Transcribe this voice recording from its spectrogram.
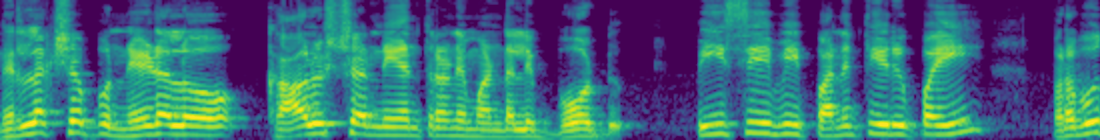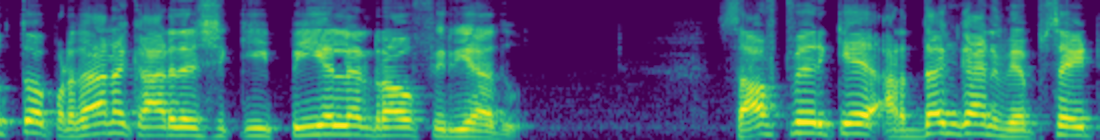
నిర్లక్ష్యపు నీడలో కాలుష్య నియంత్రణ మండలి బోర్డు. పీసీబీ పనితీరుపై ప్రభుత్వ ప్రధాన కార్యదర్శికి పిఎల్ఎన్ రావు ఫిర్యాదు. సాఫ్ట్వేర్కే అర్థం కాని వెబ్సైట్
